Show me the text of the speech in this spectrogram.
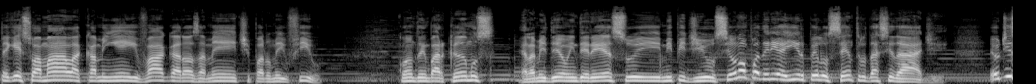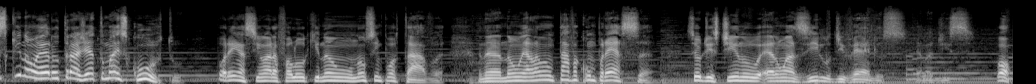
Peguei sua mala, caminhei vagarosamente para o meio-fio. Quando embarcamos, ela me deu o endereço e me pediu se eu não poderia ir pelo centro da cidade. Eu disse que não era o trajeto mais curto. Porém, a senhora falou que não, não se importava. Não, ela não estava com pressa. Seu destino era um asilo de velhos, ela disse. Bom,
